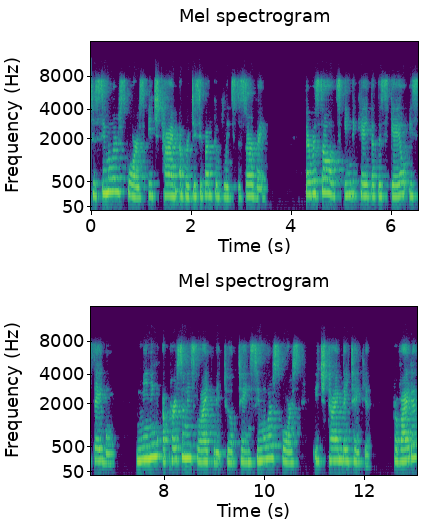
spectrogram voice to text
to similar scores each time a participant completes the survey. The results indicate that the scale is stable meaning a person is likely to obtain similar scores each time they take it, provided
